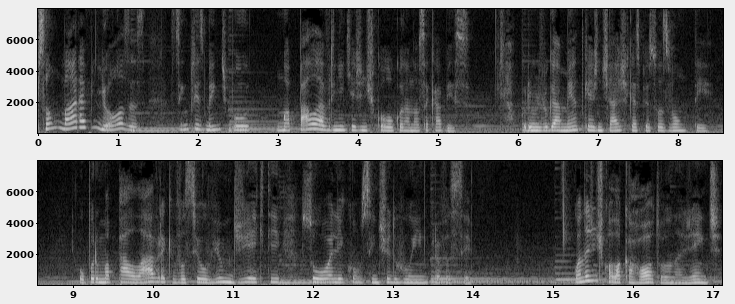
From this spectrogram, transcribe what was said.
são maravilhosas simplesmente por uma palavrinha que a gente colocou na nossa cabeça, por um julgamento que a gente acha que as pessoas vão ter, ou por uma palavra que você ouviu um dia e que te soou ali com um sentido ruim para você. Quando a gente coloca rótulo na gente,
